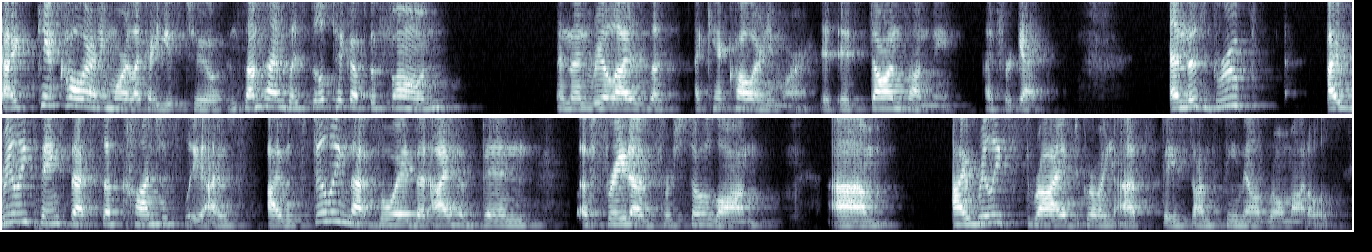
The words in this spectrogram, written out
I can't call her anymore like I used to. And sometimes I still pick up the phone and then realize that I can't call her anymore. It, it dawns on me. I forget. And this group, I really think that subconsciously I was I was filling that void that I have been afraid of for so long um, I really thrived growing up based on female role models.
